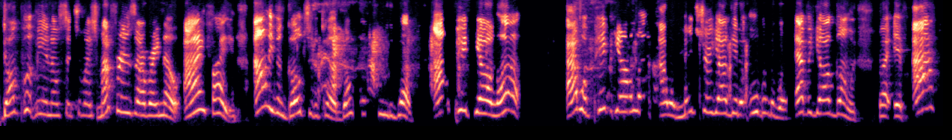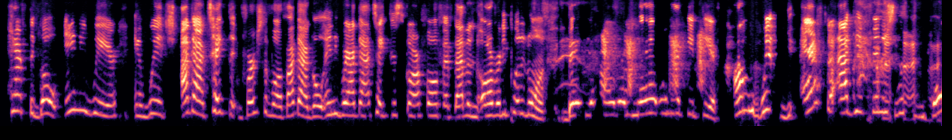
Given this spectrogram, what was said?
don't put me in no situation. My friends already know I ain't fighting. I don't even go to the club. Don't ask me to go. I'll pick y'all up. I will pick y'all up. I will make sure y'all get an Uber to wherever y'all going. But if I have to go anywhere in which I gotta take the first of all, if I gotta go anywhere, I gotta take this scarf off if I didn't already put it on. Baby, I'm already mad when I get there. I'm with after I get finished with the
